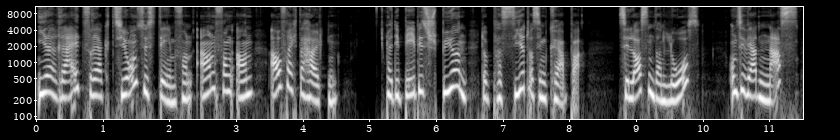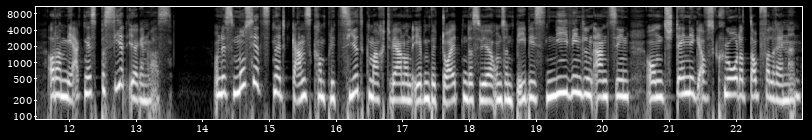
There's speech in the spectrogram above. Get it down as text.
ihr Reizreaktionssystem von Anfang an aufrechterhalten. Die Babys spüren, da passiert was im Körper. Sie lassen dann los und sie werden nass oder merken, es passiert irgendwas. Und es muss jetzt nicht ganz kompliziert gemacht werden und eben bedeuten, dass wir unseren Babys nie Windeln anziehen und ständig aufs Klo oder Topferl rennen.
